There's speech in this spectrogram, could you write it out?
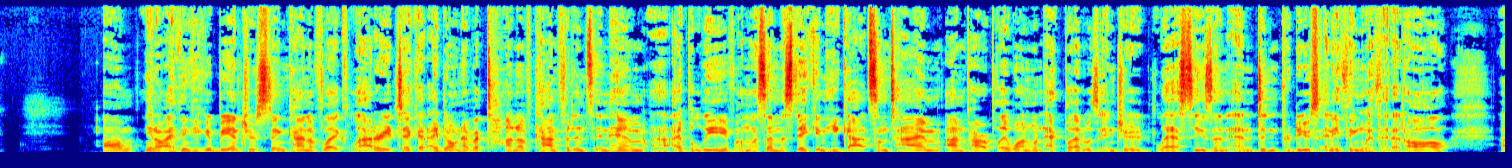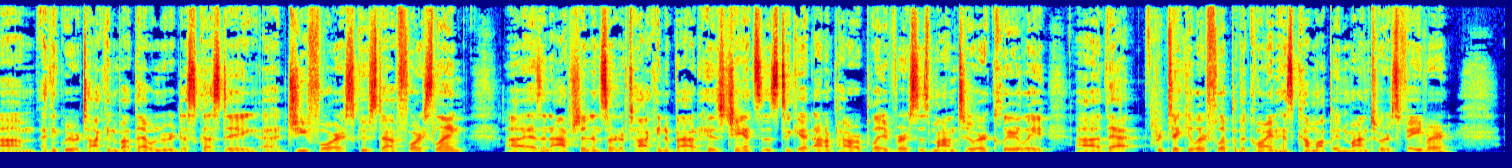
Um, you know, I think he could be interesting, kind of like lottery ticket. I don't have a ton of confidence in him. Uh, I believe, unless I'm mistaken, he got some time on power play one when Ekblad was injured last season and didn't produce anything with it at all. Um, I think we were talking about that when we were discussing uh, G-Force, Gustav Forsling, uh, as an option and sort of talking about his chances to get on a power play versus Montour. Clearly, uh, that particular flip of the coin has come up in Montour's favor.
